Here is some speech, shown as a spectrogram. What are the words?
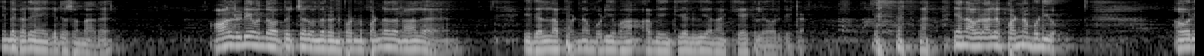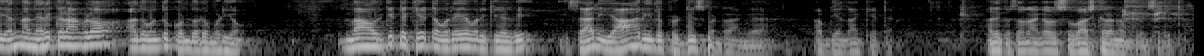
இந்த கதையை என்கிட்ட சொன்னார். ஆல்ரெடி வந்து அவர் பிக்சர் வந்து ரெண்டு பண்ண பண்ணதுனால இதெல்லாம் பண்ண முடியுமா அப்படின்னு கேள்வியை நான் கேட்கல அவர்கிட்ட. ஏன்னா அவரால் பண்ண முடியும். அவர் என்ன நினைக்கிறாங்களோ அது வந்து கொண்டு வர முடியும். நான் அவர்கிட்ட கேட்ட ஒரே ஒரு கேள்வி சார் யார் இதை ப்ரொடியூஸ் பண்ணுறாங்க அப்படின்னு தான் கேட்டேன். அதுக்கு சொன்னாங்க அவர் சுபாஷ்கரன் அப்படின்னு சொல்லிட்டு.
